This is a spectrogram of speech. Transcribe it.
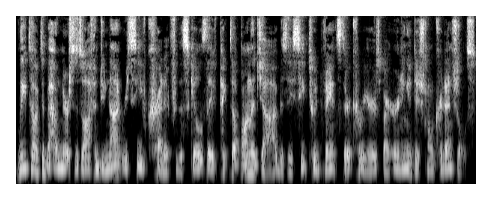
Lee talked about how nurses often do not receive credit for the skills they've picked up on the job as they seek to advance their careers by earning additional credentials.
